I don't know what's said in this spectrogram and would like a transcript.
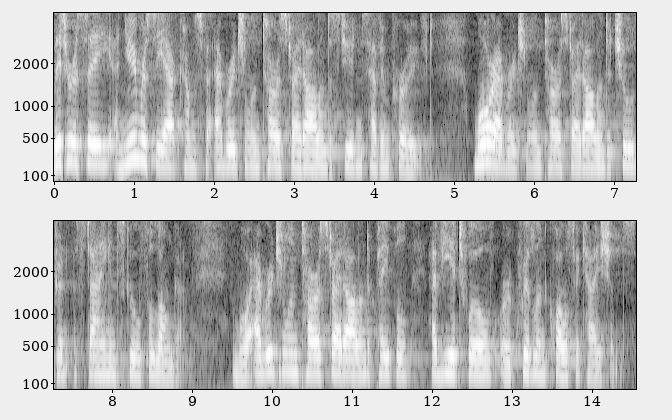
Literacy and numeracy outcomes for Aboriginal and Torres Strait Islander students have improved. More Aboriginal and Torres Strait Islander children are staying in school for longer. And more Aboriginal and Torres Strait Islander people have Year 12 or equivalent qualifications.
